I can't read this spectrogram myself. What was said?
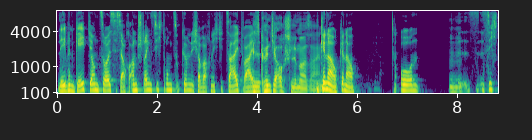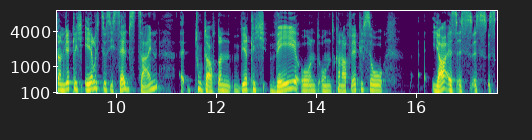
Leben geht ja und so. Es ist ja auch anstrengend, sich drum zu kümmern. Ich habe auch nicht die Zeit, weil. Es könnte ja auch schlimmer sein. Genau, genau. Und mhm. sich dann wirklich ehrlich zu sich selbst sein, äh, tut auch dann wirklich weh und, und kann auch wirklich so ja, es, es, es, es,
